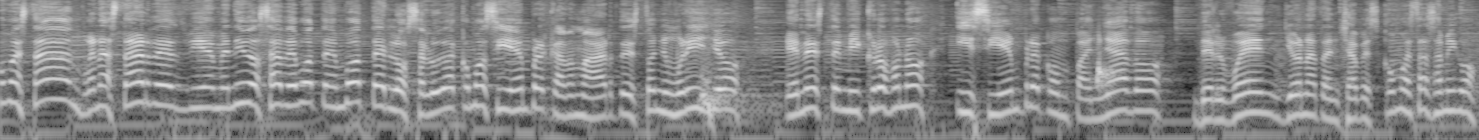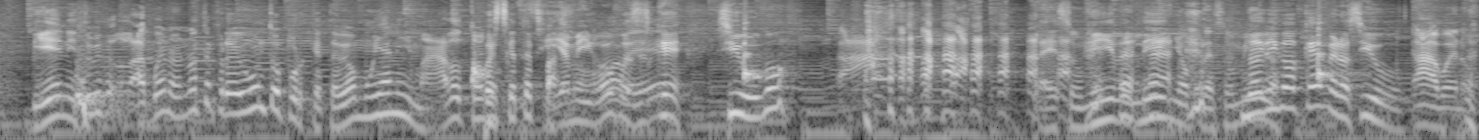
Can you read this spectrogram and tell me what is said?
¿cómo están? Buenas tardes, bienvenidos a De Bote en Bote. Los saluda como siempre cada martes Toño Murillo en este micrófono y siempre acompañado del buen Jonathan Chávez. ¿Cómo estás, amigo? Bien, y tú, ah, bueno, no te pregunto porque te veo muy animado, Toño. Pues ¿Qué te sí, pasa, amigo, pues es que sí hubo. Presumido el niño, presumido. No digo qué, pero sí hubo. Ah, bueno.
